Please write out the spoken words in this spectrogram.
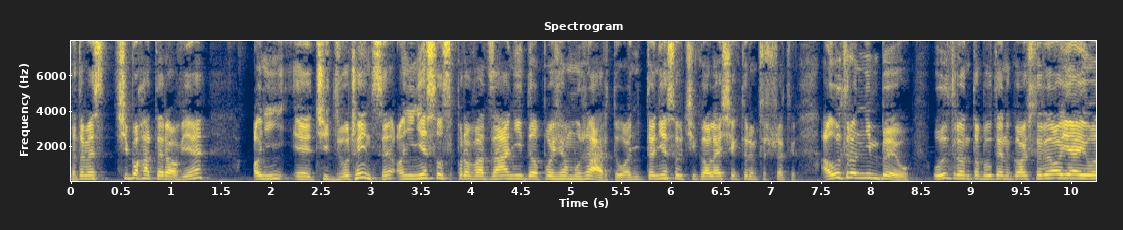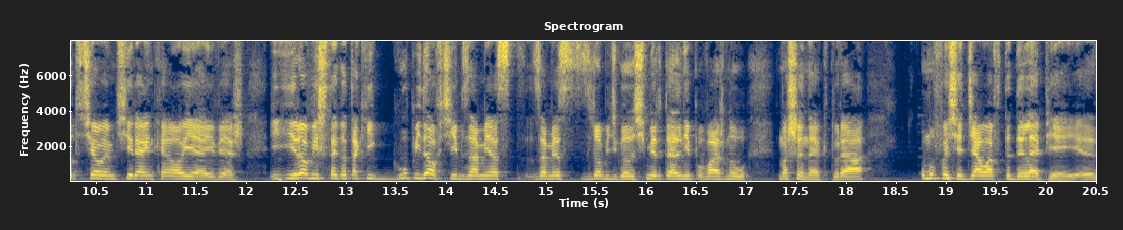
Natomiast ci bohaterowie oni, e, ci złoczyńcy, oni nie są sprowadzani do poziomu żartu. Oni to nie są ci kolesie, którym coś przed. A Ultron nim był. Ultron to był ten gość, który ojej, odciąłem ci rękę, ojej, wiesz. I, i robisz tego taki głupi dowcip, zamiast, zamiast zrobić go śmiertelnie poważną maszynę, która umówmy się, działa wtedy lepiej. E,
